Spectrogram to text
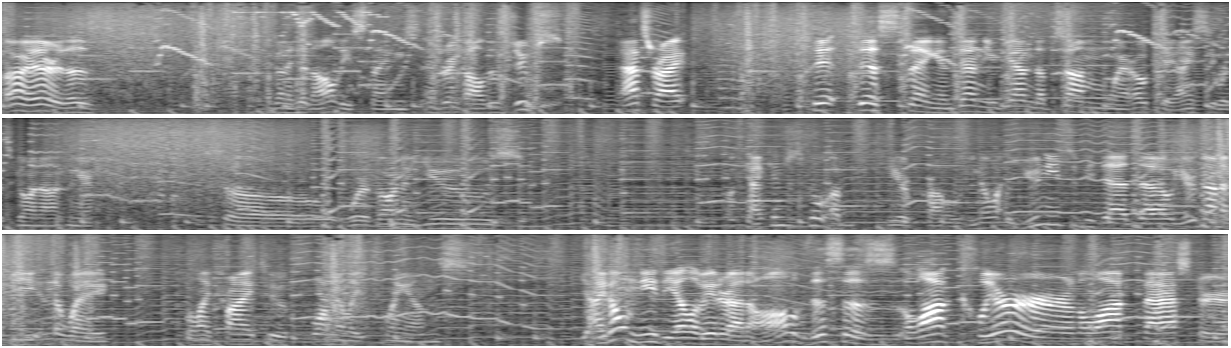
Oh, there it is. I'm gonna hit all these things and drink all this juice. That's right. Hit this thing, and then you end up somewhere. Okay, I see what's going on here. So, we're to use... Okay, I can just go up here, probably. You know what? You need to be dead, though. You're to be in the way while I try to formulate plans. I don't need the elevator at all. This is a lot clearer and a lot faster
